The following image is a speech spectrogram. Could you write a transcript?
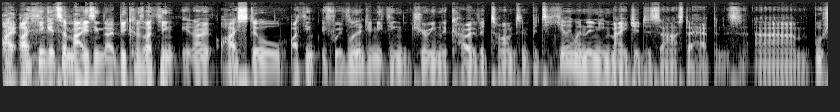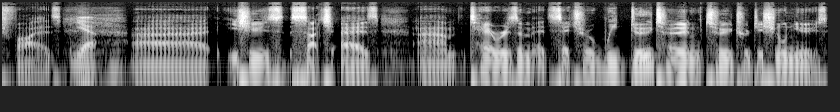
I, I think it's amazing though because I think you know I still I think if we've learned anything during the COVID times and particularly when any major disaster happens, um, bushfires, Yeah. Uh, issues such as um, terrorism, etc., we do turn to traditional news.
